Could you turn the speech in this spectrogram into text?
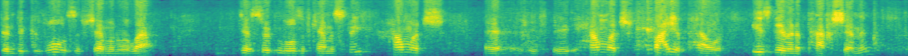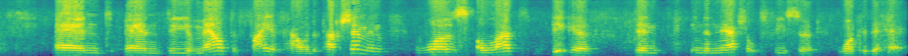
than the Gevuls of Shemin were left. There are certain laws of chemistry. How much uh, uh, how much firepower is there in a Pach Shemin? And, and the amount of firepower in the Pach Shemin was a lot bigger than in the natural tfisa one could have.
